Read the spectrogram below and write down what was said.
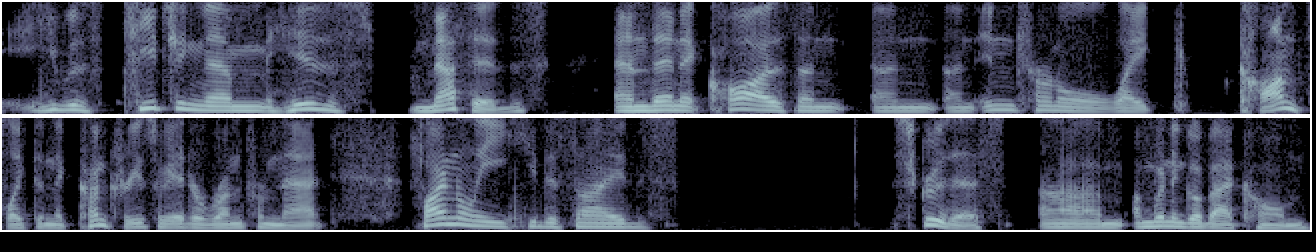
He was teaching them his methods, and then it caused an an, an internal like conflict in the country. So he had to run from that. Finally, he decides, screw this. Um, I'm going to go back home.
